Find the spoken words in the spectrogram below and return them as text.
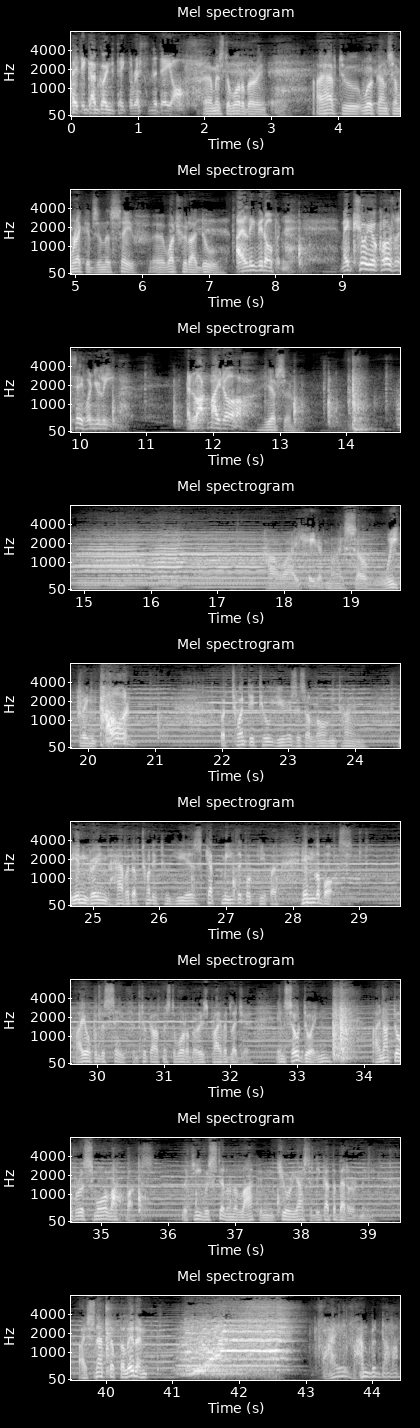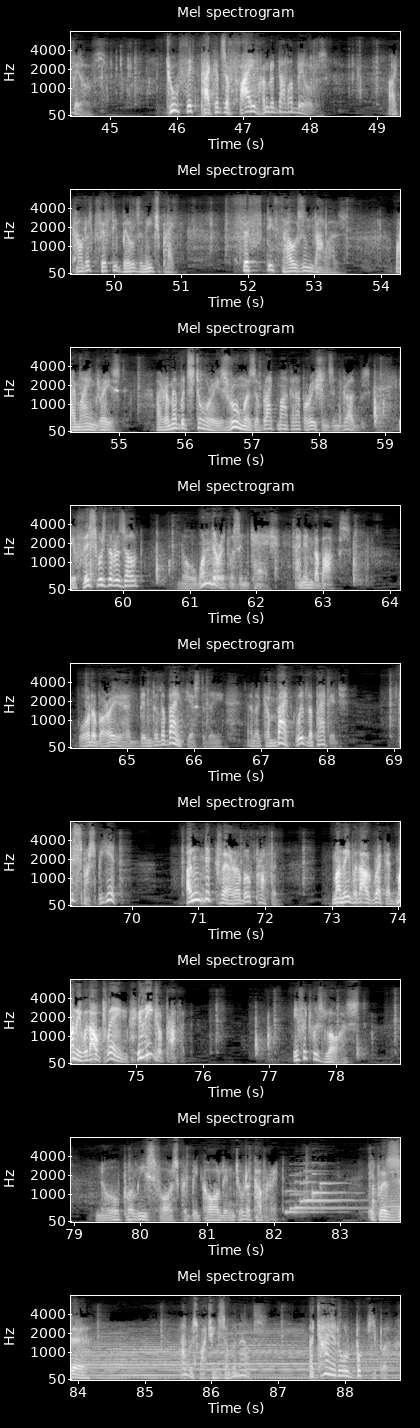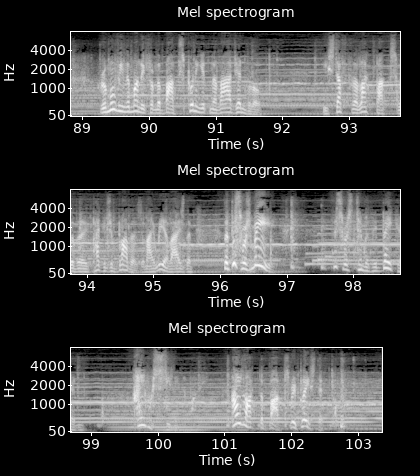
I think I'm going to take the rest of the day off. Uh, Mr. Waterbury, I have to work on some records in the safe. Uh, what should I do? I'll leave it open. Make sure you close the safe when you leave. And lock my door. Yes, sir. How I hated myself, weakling, coward. But 22 years is a long time. The ingrained habit of 22 years kept me the bookkeeper, him the boss. I opened the safe and took out Mr. Waterbury's private ledger. In so doing, I knocked over a small lockbox. The key was still in the lock, and curiosity got the better of me. I snapped up the lid and. $500 bills. Two thick packets of $500 bills. I counted 50 bills in each pack. $50,000. My mind raced. I remembered stories, rumors of black market operations and drugs. If this was the result, no wonder it was in cash and in the box. Waterbury had been to the bank yesterday and had come back with the package. This must be it. Undeclarable profit. Money without record, money without claim, illegal profit. If it was lost, no police force could be called in to recover it. It was, uh, I was watching someone else. A tired old bookkeeper, removing the money from the box, putting it in a large envelope. He stuffed the lockbox with a package of blotters, and I realized that, that this was me. This was Timothy Bacon. I was stealing the money. I locked the box, replaced it.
